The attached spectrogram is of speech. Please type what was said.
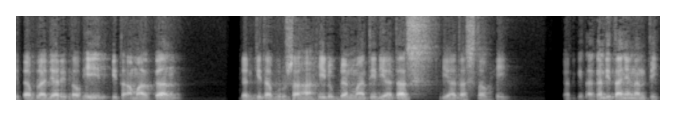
Kita pelajari tauhid, kita amalkan dan kita berusaha hidup dan mati di atas di atas tauhid. Dan kita akan ditanya nanti.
